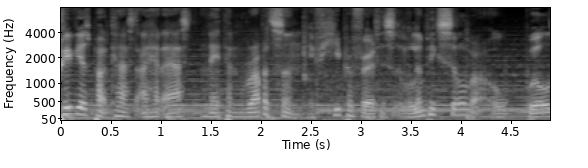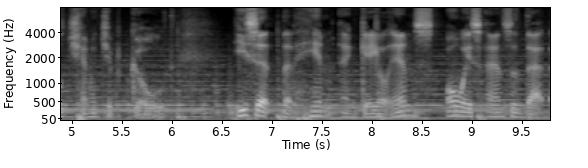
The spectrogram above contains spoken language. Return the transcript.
previous podcast, I had asked Nathan Robertson if he preferred his Olympic silver or World Championship gold. He said that him and Gail Emms always answered that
